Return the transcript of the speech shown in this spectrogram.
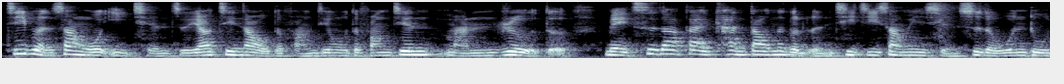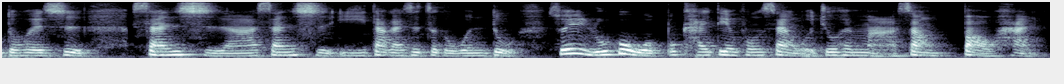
基本上我以前只要进到我的房间，我的房间蛮热的，每次大概看到那个冷气机上面显示的温度都会是三十啊、三十一，大概是这个温度。所以如果我不开电风扇，我就会马上爆汗，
